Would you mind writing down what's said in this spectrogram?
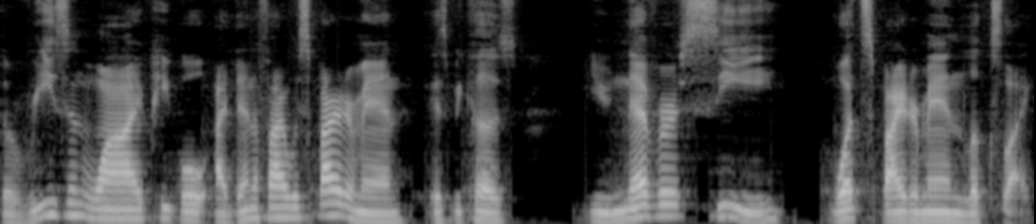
the reason why people identify with Spider Man is because you never see what Spider Man looks like.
